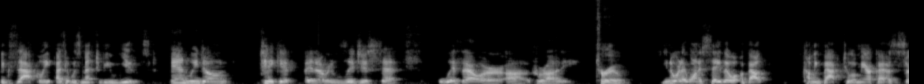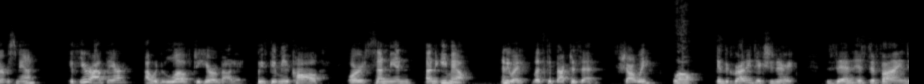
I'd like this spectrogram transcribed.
exactly as it was meant to be used. And we don't take it in a religious sense with our uh, karate. True. You know what I want to say though about coming back to America as a serviceman? If you're out there, I would love to hear about it. Please give me a call or send me an, an email. Anyway, let's get back to Zen, shall we? Well, in the Karate Dictionary, Zen is defined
